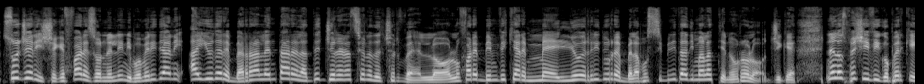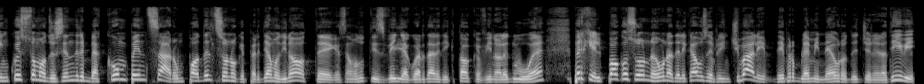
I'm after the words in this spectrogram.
suggerisce che fare sonnellini pomeridiani aiuterebbe a rallentare la degenerazione del cervello, lo farebbe invecchiare meglio e ridurrebbe la possibilità di malattie neurologiche. Nello specifico perché in questo modo si andrebbe a compensare un po' del sonno che perdiamo di notte, che siamo tutti svegli a guardare TikTok TikTok fino alle 2, perché il poco sonno è una delle cause principali dei problemi neurodegenerativi.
